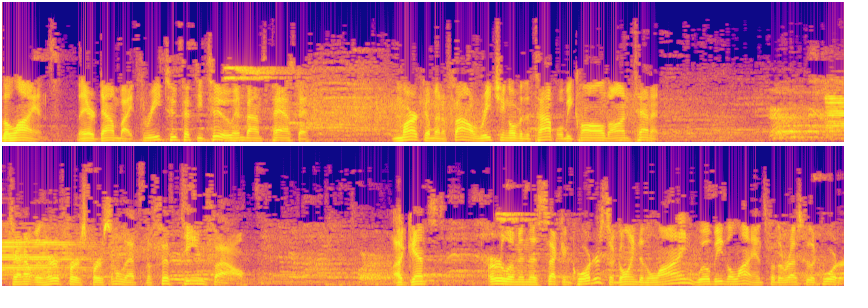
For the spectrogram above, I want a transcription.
the Lions. They are down by three, 252. Inbounds pass to Markham, and a foul reaching over the top will be called on Tennant. Tennant with her first personal. That's the 15 foul against Earlham in this second quarter. So going to the line will be the Lions for the rest of the quarter.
